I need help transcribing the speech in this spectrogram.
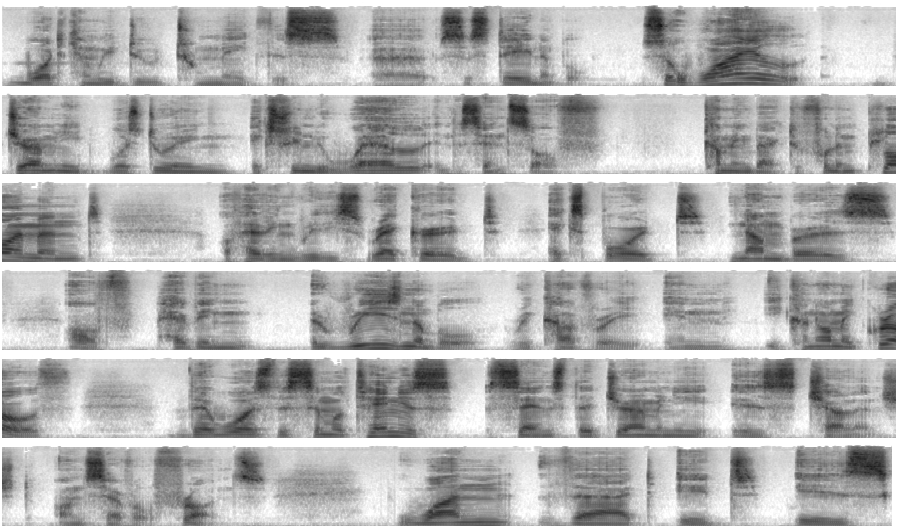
what can we do to make this uh, sustainable? So while Germany was doing extremely well in the sense of coming back to full employment, of having these record export numbers, of having a reasonable recovery in economic growth, there was the simultaneous sense that Germany is challenged on several fronts. One, that it is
